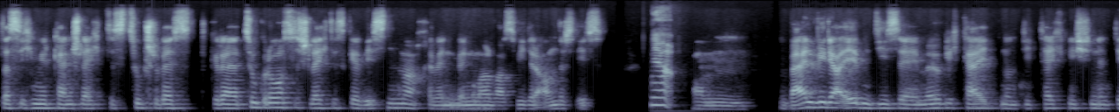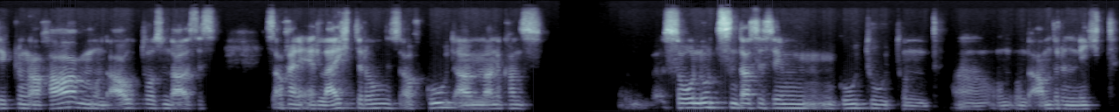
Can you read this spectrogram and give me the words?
dass ich mir kein schlechtes, zu, zu großes, schlechtes Gewissen mache, wenn, wenn mal was wieder anders ist. Ja. Ähm, weil wir ja eben diese Möglichkeiten und die technischen Entwicklungen auch haben und Autos und alles, das ist auch eine Erleichterung, ist auch gut, aber man kann es so nutzen, dass es ihm gut tut und, äh, und, und anderen nicht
